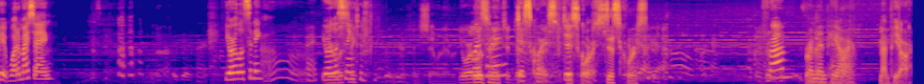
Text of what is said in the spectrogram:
Wait, what am I saying? You're listening. Oh. You're, listening, to You're Listening listening to Discourse. Discourse. Discourse. from From NPR. From NPR.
